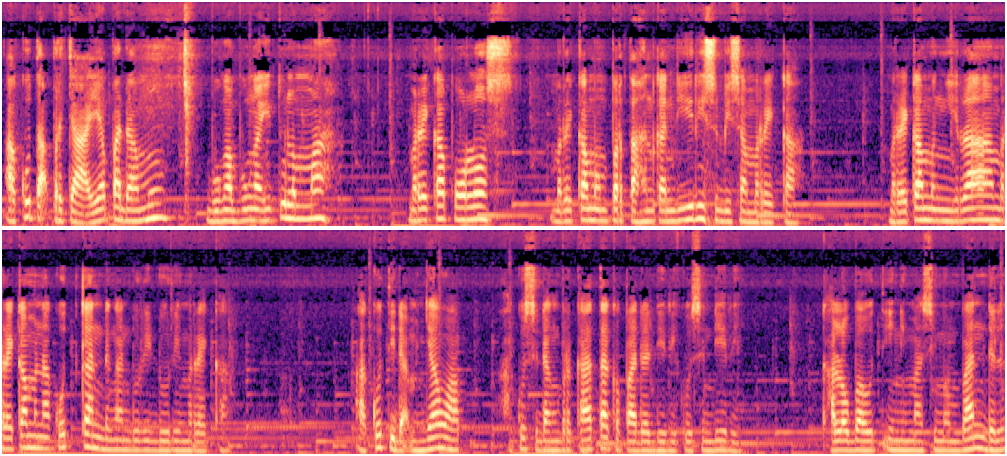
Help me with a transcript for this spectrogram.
Aku tak percaya padamu, bunga-bunga itu lemah. Mereka polos, mereka mempertahankan diri sebisa mereka. Mereka mengira mereka menakutkan dengan duri-duri mereka. Aku tidak menjawab. Aku sedang berkata kepada diriku sendiri. Kalau baut ini masih membandel,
